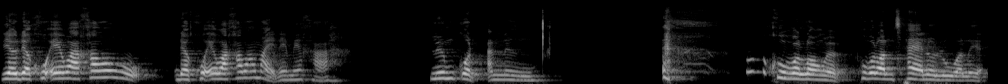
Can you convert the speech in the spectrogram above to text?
เดี๋ยวเดี๋ยวครูเอวาเข้า เดี๋ยวครูเอวาเข้ามาใหม่ได้ไหมคะ ลืมกดอันหนึ่งครูบอลลองแบบครูบอลลอนแชร์รัวๆเลยอะ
